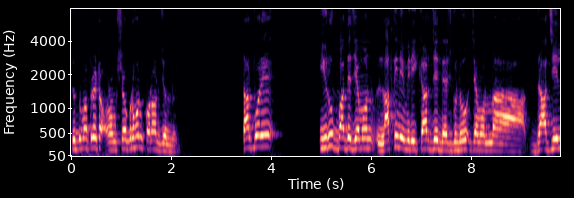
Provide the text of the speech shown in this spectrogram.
শুধুমাত্র এটা অংশগ্রহণ করার জন্যই। তারপরে ইউরোপ বাদে যেমন লাতিন আমেরিকার যে দেশগুলো, যেমন ব্রাজিল,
